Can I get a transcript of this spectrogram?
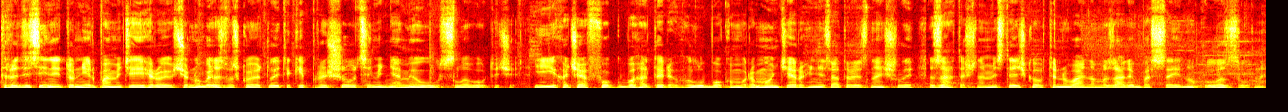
Традиційний турнір пам'яті героїв Чорнобиля з важкої атлетики пройшов цими днями у Славутичі. І хоча фок богатиря в глибокому ремонті, організатори знайшли затишне містечко в тренувальному залі басейну Лазурний,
